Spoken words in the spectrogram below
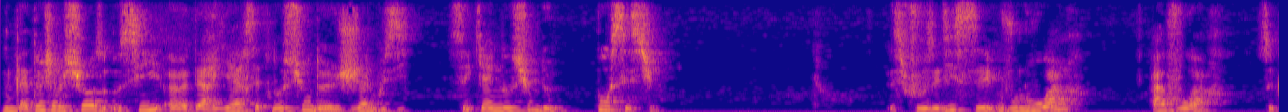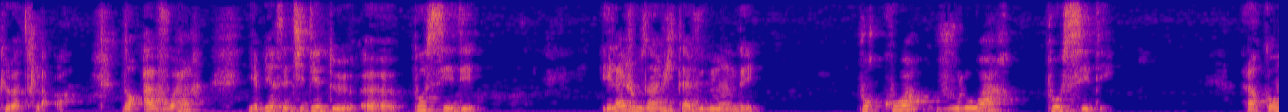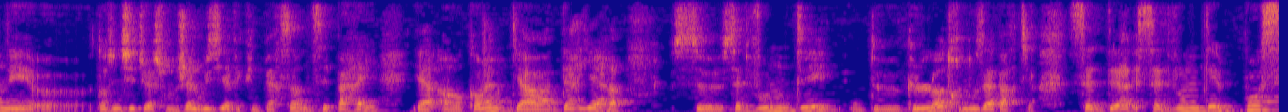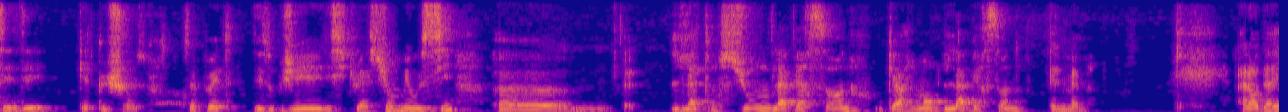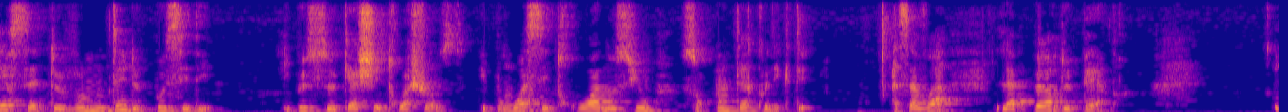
Donc la deuxième chose aussi euh, derrière cette notion de jalousie, c'est qu'il y a une notion de possession. Je vous ai dit, c'est vouloir avoir ce que l'autre a. Dans avoir, il y a bien cette idée de euh, posséder. Et là, je vous invite à vous demander pourquoi vouloir posséder? Alors quand on est euh, dans une situation de jalousie avec une personne, c'est pareil. Il y a quand même, il y a derrière cette volonté de que l'autre nous appartient, cette, cette volonté de posséder quelque chose. ça peut être des objets, des situations, mais aussi euh, l'attention de la personne ou carrément la personne elle-même. Alors derrière cette volonté de posséder, il peut se cacher trois choses. Et pour moi, ces trois notions sont interconnectées. À savoir la peur de perdre.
